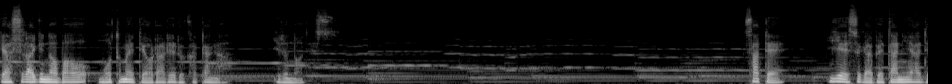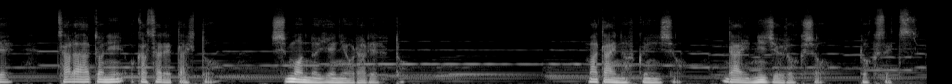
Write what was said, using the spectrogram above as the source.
安らぎの場を求めておられる方がいるのです。さて、イエスがベタニアでチャラートに侵された人、シモンの家におられると、マタイの福音書第26章6節。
